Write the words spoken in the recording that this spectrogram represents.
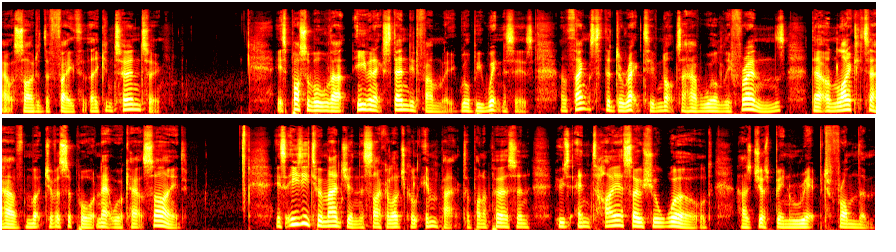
outside of the faith that they can turn to. It's possible that even extended family will be witnesses, and thanks to the directive not to have worldly friends, they're unlikely to have much of a support network outside. It's easy to imagine the psychological impact upon a person whose entire social world has just been ripped from them.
